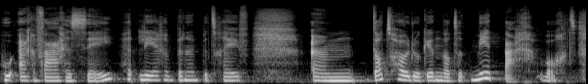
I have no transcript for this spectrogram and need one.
Hoe ervaren zij het leren binnen het bedrijf? Um, dat houdt ook in dat het meetbaar wordt.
